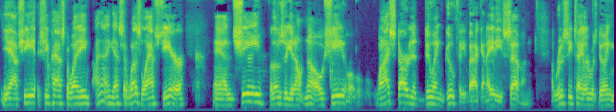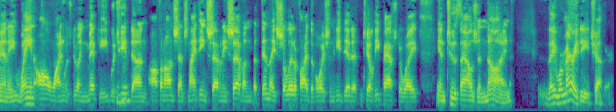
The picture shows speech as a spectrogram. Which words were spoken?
yeah, she she passed away. I guess it was last year, and she, for those of you don't know, she when I started doing Goofy back in '87, Russi Taylor was doing Minnie, Wayne Allwine was doing Mickey, which mm-hmm. he'd done off and on since 1977. But then they solidified the voice, and he did it until he passed away in 2009. They were married to each other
